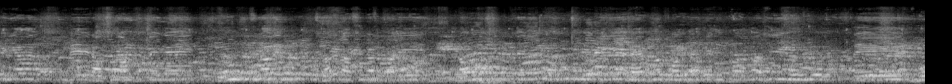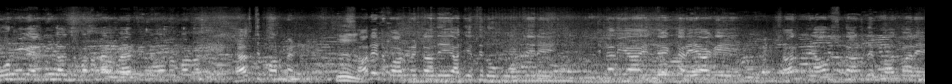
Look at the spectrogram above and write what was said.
ਕਈਆਂ ਦੇ ਰਾਸ਼ਨ ਕਾਰਡ ਕੱਟੇ ਗਏ ਉਹਨਾਂ ਦੇ ਸਾਰੇ ਰਾਸ਼ਨ ਕਾਰਡ ਵਾਲੇ ਨੌਨ ਦਿੱਤੇ ਨੇ ਕਈਆਂ ਰੈਵਨਿਊ ਡਿਪਾਰਟਮੈਂਟ ਦੀ ਪ੍ਰੋਬਲਮ ਸੀ ਤੇ ਹੋਰ ਵੀ agriculture department welfare department health department ਸਾਰੇ ਡਿਪਾਰਟਮੈਂਟਾਂ ਦੇ ਅੱਜ ਇੱਥੇ ਲੋਕ ਪਹੁੰਚੇ ਨੇ। ਜਿਨ੍ਹਾਂ ਦੀਆਂ ਇੱਥੇ ਘਰੇ ਆ ਕੇ ਸਾਰੇ ਪੰਜਾਬ ਸਰਕਾਰ ਦੇ ਮੁਲਾਜ਼ਮਾਂ ਨੇ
